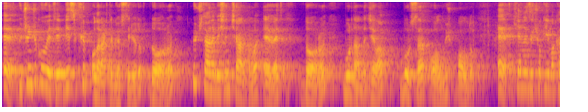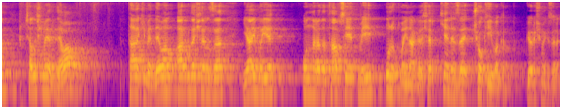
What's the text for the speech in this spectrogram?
Evet, üçüncü kuvveti biz küp olarak da gösteriyorduk. Doğru. 3 tane 5'in çarpımı evet doğru. Buradan da cevap Bursa olmuş oldu. Evet kendinize çok iyi bakın. Çalışmaya devam. Takibe devam. Arkadaşlarınıza yaymayı, onlara da tavsiye etmeyi unutmayın arkadaşlar. Kendinize çok iyi bakın. Görüşmek üzere.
